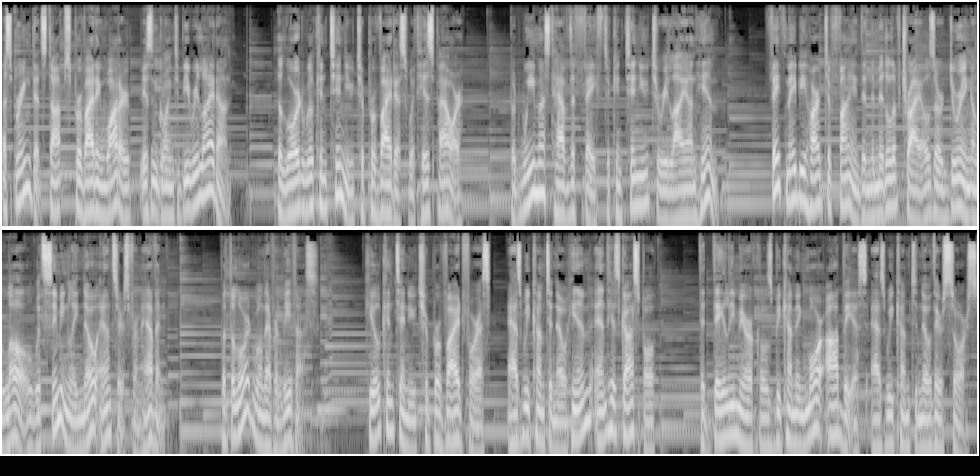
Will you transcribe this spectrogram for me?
A spring that stops providing water isn't going to be relied on the Lord will continue to provide us with His power, but we must have the faith to continue to rely on Him. Faith may be hard to find in the middle of trials or during a lull with seemingly no answers from heaven. But the Lord will never leave us. He'll continue to provide for us as we come to know Him and His gospel, the daily miracles becoming more obvious as we come to know their source.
